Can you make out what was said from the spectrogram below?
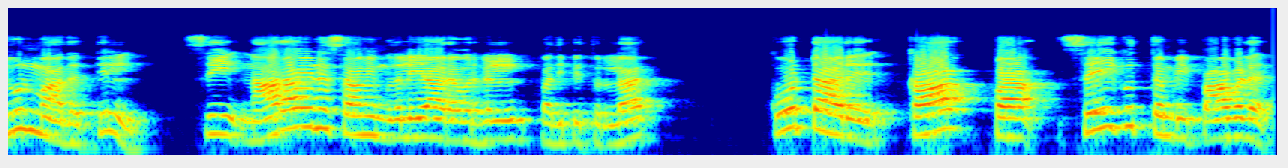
ஜூன் மாதத்தில் சி நாராயணசாமி முதலியார் அவர்கள் பதிப்பித்துள்ளார். கோட்டாறு கா ப செய்குத்தம்பி பாவலர்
